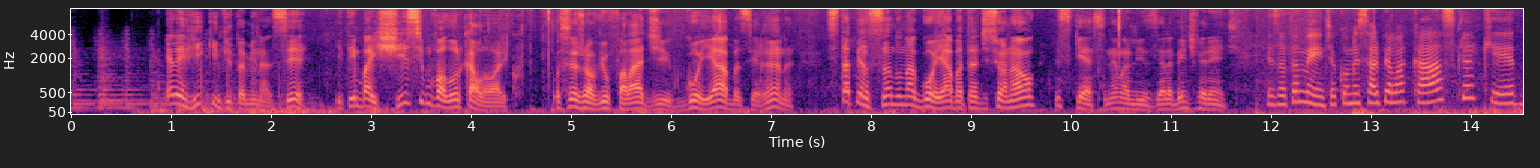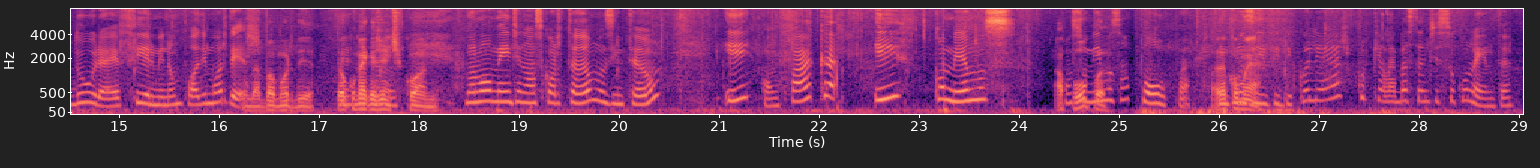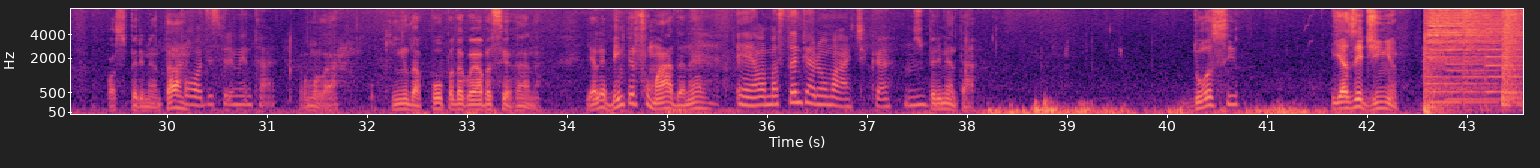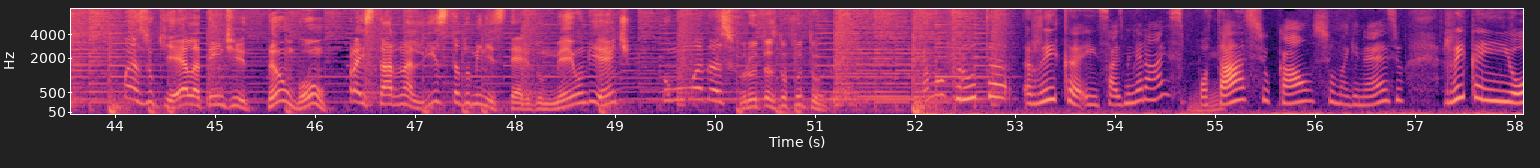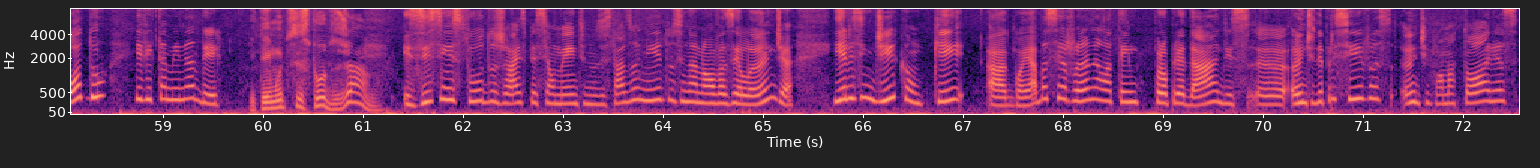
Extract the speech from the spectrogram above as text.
Ela é rica em vitamina C e tem baixíssimo valor calórico. Você já ouviu falar de goiaba serrana? Se está pensando na goiaba tradicional, esquece, né, Marlise? Ela é bem diferente. Exatamente, é começar pela casca, que é dura, é firme, não pode morder. Não dá para morder. Então, como é que a gente come? Normalmente nós cortamos então e com faca e comemos, A polpa? consumimos a polpa. Olha como é. Inclusive de colher, porque ela é bastante suculenta. Posso experimentar? Pode experimentar. Vamos lá. Um pouquinho da polpa da goiaba serrana. E ela é bem perfumada, né? É, ela é bastante aromática. Uhum. Experimentar. Doce e azedinha. Mas o que ela tem de tão bom para estar na lista do Ministério do Meio Ambiente como uma das frutas do futuro? É uma fruta rica em sais minerais, potássio, cálcio, magnésio, rica em iodo e vitamina D. E tem muitos estudos já. Existem estudos já, especialmente nos Estados Unidos e na Nova Zelândia, e eles indicam que a goiaba serrana ela tem propriedades uh, antidepressivas, anti-inflamatórias,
